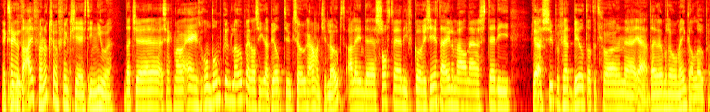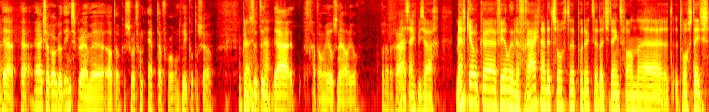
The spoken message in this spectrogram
Ik zeg dat de iPhone ook zo'n functie heeft, die nieuwe. Dat je zeg maar ergens rondom kunt lopen. En dan zie je dat beeld natuurlijk zo gaan, want je loopt. Alleen de software die corrigeert daar helemaal naar een steady, ja. uh, super vet beeld. Dat het gewoon, uh, ja, daar helemaal zo omheen kan lopen. Ja, ja. ja ik zag ook dat Instagram had ook een soort van app daarvoor ontwikkeld of zo. Okay, dus het, ja. ja, het gaat allemaal heel snel, joh. Dat ja, het is echt bizar. Merk je ook uh, veel in de vraag naar dit soort uh, producten? Dat je denkt van uh, het, wordt steeds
